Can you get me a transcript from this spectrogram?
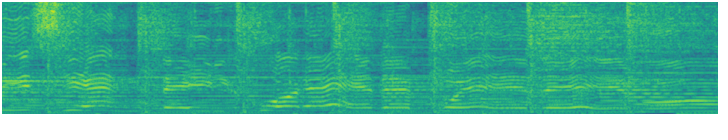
si siente il cuore del puede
